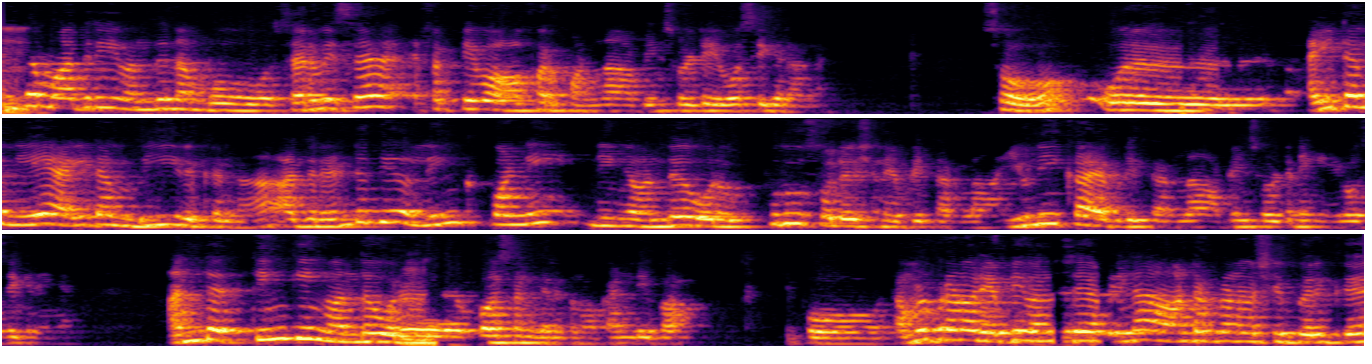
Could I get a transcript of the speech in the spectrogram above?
எந்த மாதிரி வந்து நம்ம சர்வீஸை எஃபெக்டிவா ஆஃபர் பண்ணலாம் அப்படின்னு சொல்லிட்டு யோசிக்கிறாங்க. ஸோ ஒரு ஐட்டம் ஏ ஐட்டம் பி இருக்குன்னா அது ரெண்டுத்தையும் லிங்க் பண்ணி நீங்க வந்து ஒரு புது சொல்யூஷன் எப்படி தரலாம் யூனிக்கா எப்படி தரலாம் அப்படின்னு சொல்லிட்டு நீங்க யோசிக்கிறீங்க. அந்த திங்கிங் வந்து ஒரு பர்சன் இருக்கணும் கண்டிப்பா. இப்போ தமிழ் பிரணவர் எப்படி வந்தது அப்படின்னா ஆண்டர்பிரினர்ஷிப் இருக்கு.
